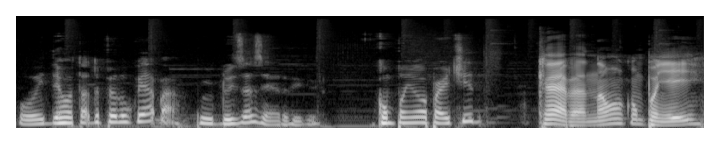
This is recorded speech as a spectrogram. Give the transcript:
foi derrotada pelo Cuiabá por 2 a 0 Igor. Acompanhou a partida? Cara, não acompanhei.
